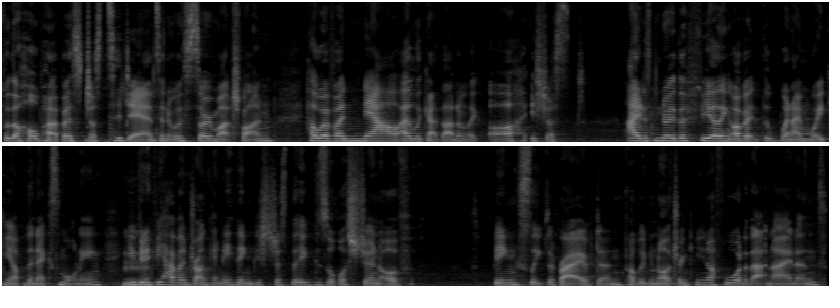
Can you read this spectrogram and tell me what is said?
for the whole purpose just to dance, and it was so much fun. However, now I look at that and I'm like, oh, it's just. I just know the feeling of it when I'm waking up the next morning. Hmm. Even if you haven't drunk anything, it's just the exhaustion of being sleep deprived and probably not drinking enough water that night. And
